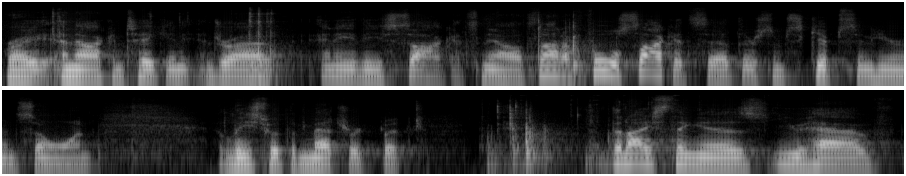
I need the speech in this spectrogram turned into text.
right? And now I can take and drive any of these sockets. Now, it's not a full socket set. There's some skips in here and so on, at least with the metric, but the nice thing is you have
